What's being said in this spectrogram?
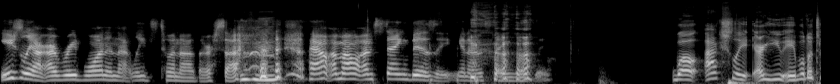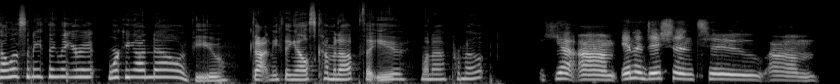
usually I, I read one and that leads to another. So mm-hmm. I, am I'm, I'm staying busy, you know, staying busy. Well, actually, are you able to tell us anything that you're working on now? Have you got anything else coming up that you want to promote? Yeah. Um, in addition to um,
